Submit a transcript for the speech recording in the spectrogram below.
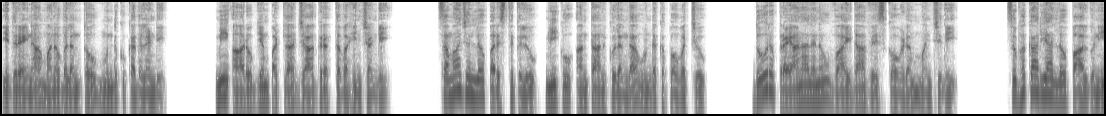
ఎదురైనా మనోబలంతో ముందుకు కదలండి. మీ ఆరోగ్యం పట్ల జాగ్రత్త వహించండి. సమాజంలో పరిస్థితులు మీకు అంత అనుకూలంగా ఉండకపోవచ్చు. దూర ప్రయాణాలను వాయిదా వేసుకోవడం మంచిది. శుభకార్యాల్లో పాల్గొని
